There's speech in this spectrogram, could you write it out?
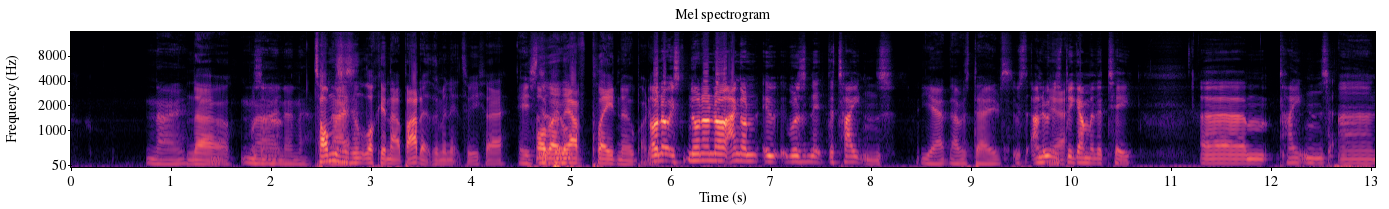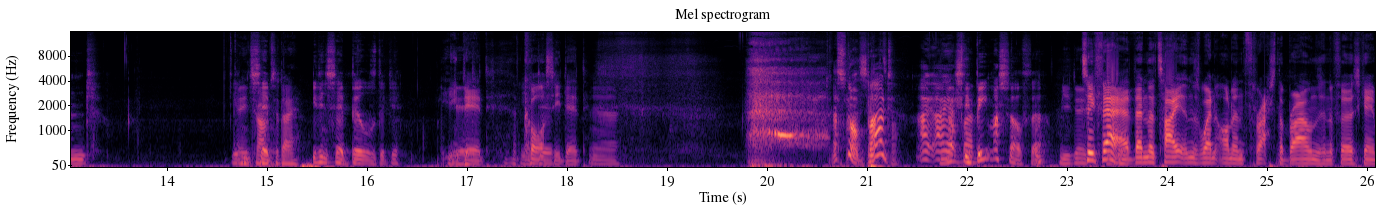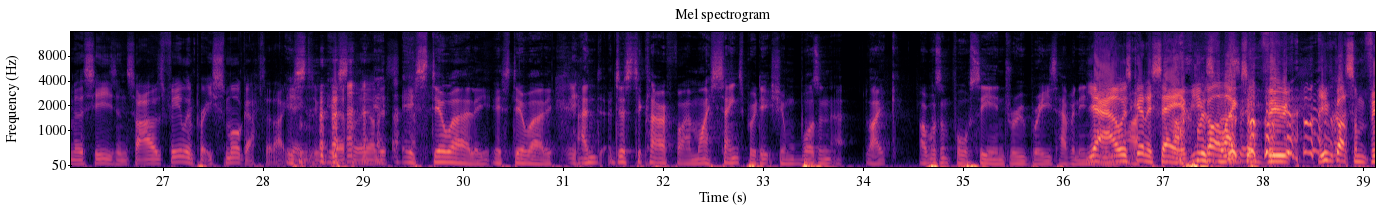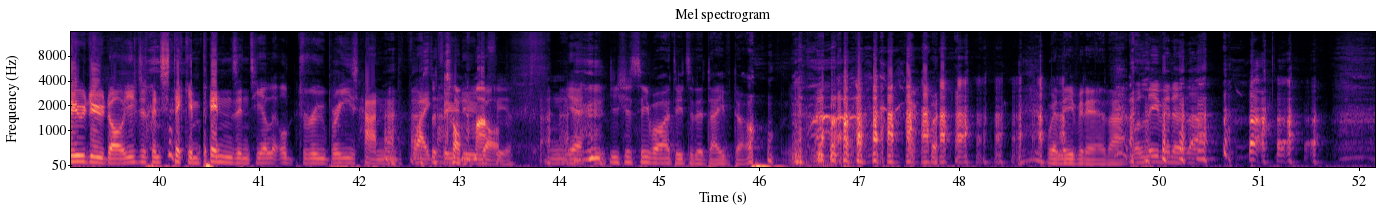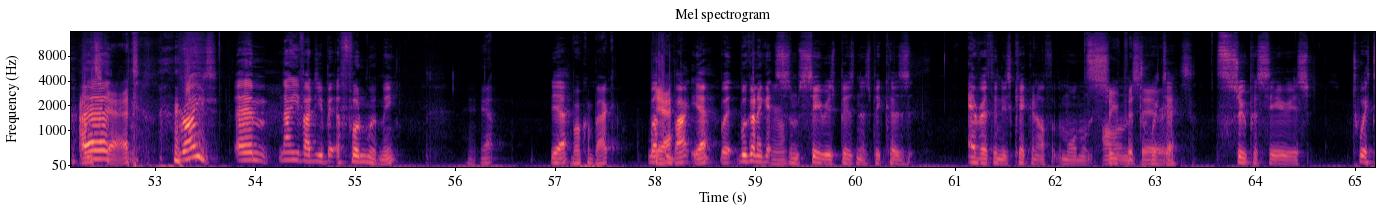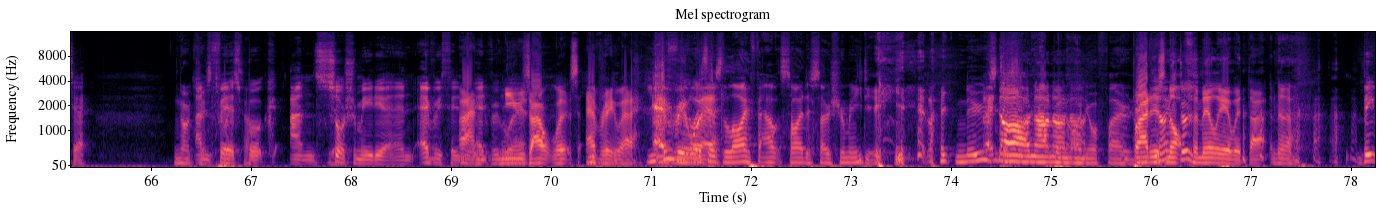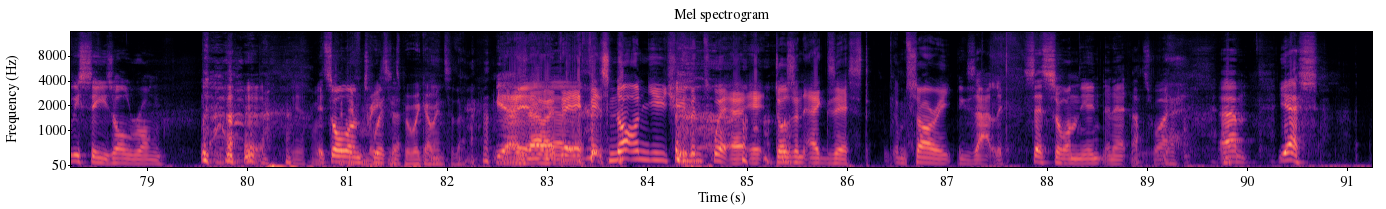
No, no. no, no, no. Tom's no. isn't looking that bad at the minute, to be fair. It's the Although they have played nobody. Oh no, it's no, no, no. Hang on, it, wasn't it the Titans? Yeah, that was Dave's. It was, I knew it was Yeah. began with a T. Um, Titans and. You didn't say- today. You didn't say Bills, did you? he did. did. Of You course did. he did. Yeah. That's not bad. I, I actually bad. beat myself there. You did. To be fair, then the Titans went on and thrashed the Browns in the first game of the season, so I was feeling pretty smug after that game, It's, to be perfectly it's- honest. it's still early. It's still early. And just to clarify, my Saints prediction wasn't like I wasn't foreseeing Drew Brees having injury. Yeah, I was gonna say, if you've got like some voodoo, you've got some voodoo doll. You've just been sticking pins into your little Drew Brees hand, like The voodoo Tom doll. Mafia. Mm, Yeah, You should see what I do to the Dave doll. We're leaving it at that. We'll leave it at that. I'm Uh, scared. right. Um, now you've had your bit of fun with me. Yep. Yeah. Welcome back. Welcome Yeah. back. Yeah. We're, we're going to get to some serious business because everything is kicking off at the moment Super on Twitter. serious. Super serious. Twitter Not and just Twitter. Facebook and social media and everything And everywhere. news outlets everywhere. You do everywhere. there's life outside of social media. like news No, doesn't no, no, happen no. on your phone. Brad is No, not familiar with that. No, BBC is all wrong. it's all on different reasons, Twitter. but we'll go into that. Yeah, Yeah, yeah, yeah, yeah. If it's not on YouTube and Twitter, it doesn't exist. I'm sorry. Exactly. Says so on the internet. That's why. Um, yes.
